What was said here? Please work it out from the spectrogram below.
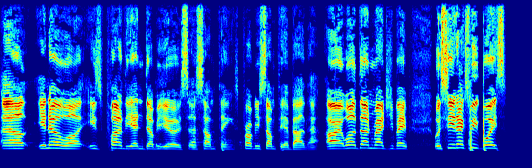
Uh, you know what? He's part of the NWO, so something, probably something about that. All right, well done, Raji, babe. We'll see you next week, boys.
